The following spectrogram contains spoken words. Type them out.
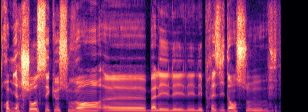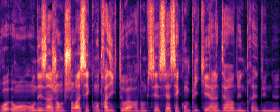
Première chose, c'est que souvent, euh, bah, les, présidents ont, des injonctions assez contradictoires. Donc c'est assez compliqué à l'intérieur d'une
